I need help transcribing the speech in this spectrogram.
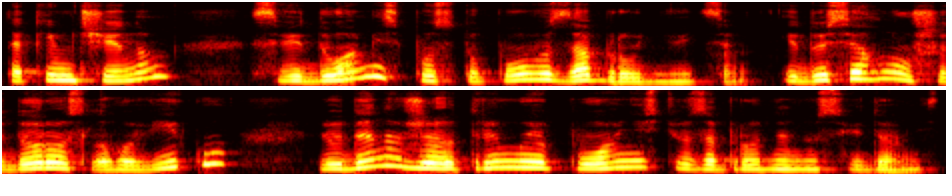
Таким чином, свідомість поступово забруднюється. І, досягнувши дорослого віку, людина вже отримує повністю забруднену свідомість.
